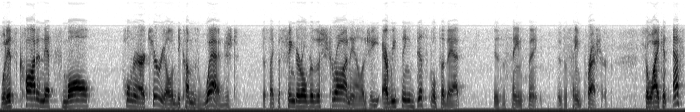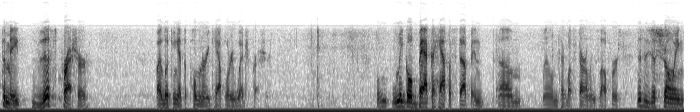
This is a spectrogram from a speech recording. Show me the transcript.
when it's caught in that small pulmonary arteriole and becomes wedged, just like the finger over the straw analogy, everything distal to that is the same thing, is the same pressure. So I can estimate this pressure by looking at the pulmonary capillary wedge pressure. Let me go back a half a step and, um, well, let me talk about Starling's law first. This is just showing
